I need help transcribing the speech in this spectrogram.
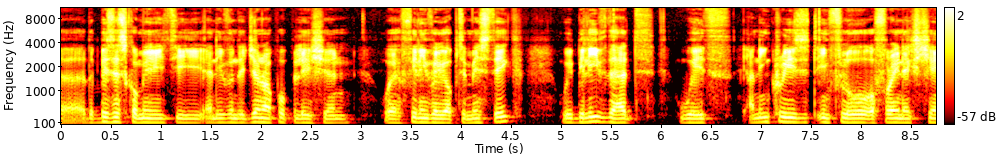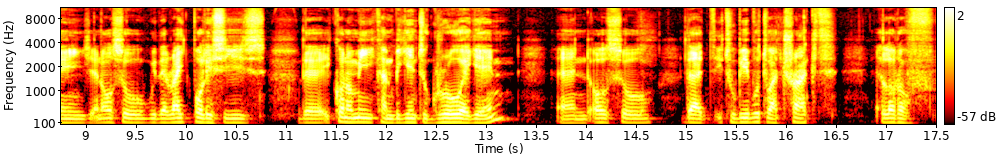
uh, the business community and even the general population were feeling very optimistic. We believe that with an increased inflow of foreign exchange and also with the right policies, the economy can begin to grow again, and also that it will be able to attract a lot of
